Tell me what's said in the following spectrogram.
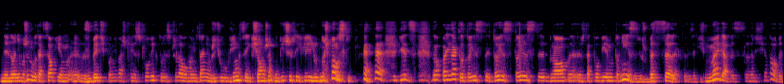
no nie możemy go tak całkiem e, zbyć, ponieważ to jest człowiek, który sprzedał moim zdaniem w życiu więcej książek niż liczy w tej chwili ludność Polski. Więc, no panie doktor, to jest, to jest, to jest, no, e, że tak powiem, to nie jest już bestseller, to jest jakiś mega bestseller światowy.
